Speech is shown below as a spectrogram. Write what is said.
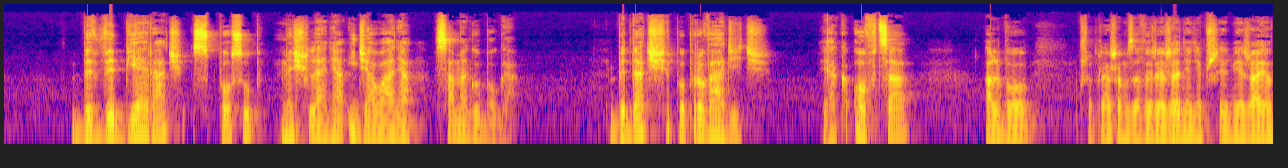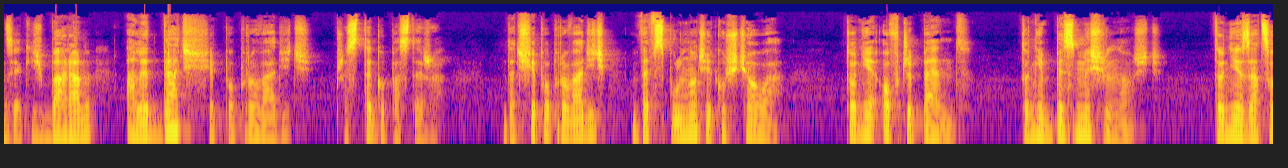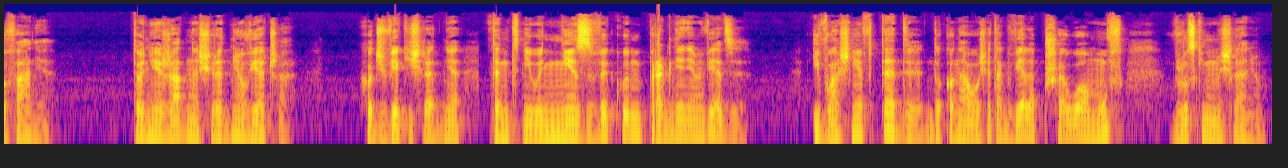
by wybierać sposób myślenia i działania samego Boga, by dać się poprowadzić jak owca albo przepraszam za wyrażenie, nie przymierzając jakiś baran, ale dać się poprowadzić przez tego pasterza. Dać się poprowadzić we wspólnocie Kościoła. To nie owczy pęd, to nie bezmyślność, to nie zacofanie, to nie żadne średniowiecze, choć wieki średnie tętniły niezwykłym pragnieniem wiedzy. I właśnie wtedy dokonało się tak wiele przełomów w ludzkim myśleniu.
